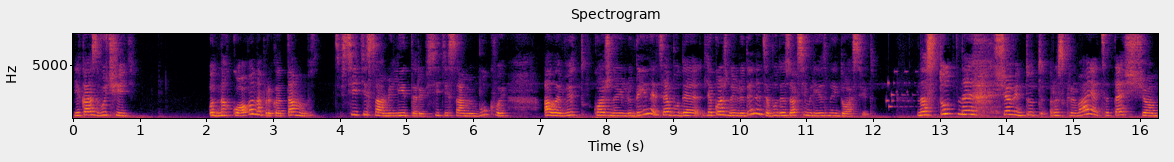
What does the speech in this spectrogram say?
яка звучить однаково, наприклад, там всі ті самі літери, всі ті самі букви, але від кожної людини це буде для кожної людини це буде зовсім різний досвід. Наступне, що він тут розкриває, це те, що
